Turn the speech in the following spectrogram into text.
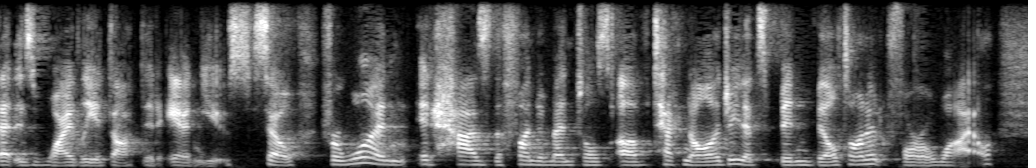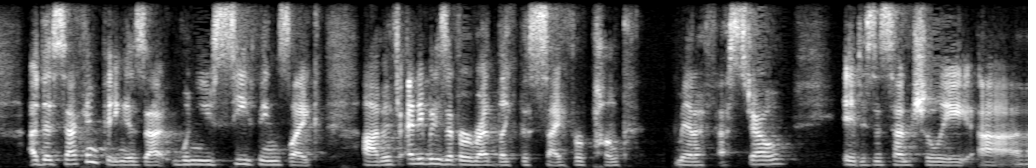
that is widely adopted and used. So, for one, it has the fundamentals of technology that's been built on it for a while. Uh, the second thing is that when you see things like, um, if anybody's ever read like the Cypherpunk manifesto, it is essentially uh,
